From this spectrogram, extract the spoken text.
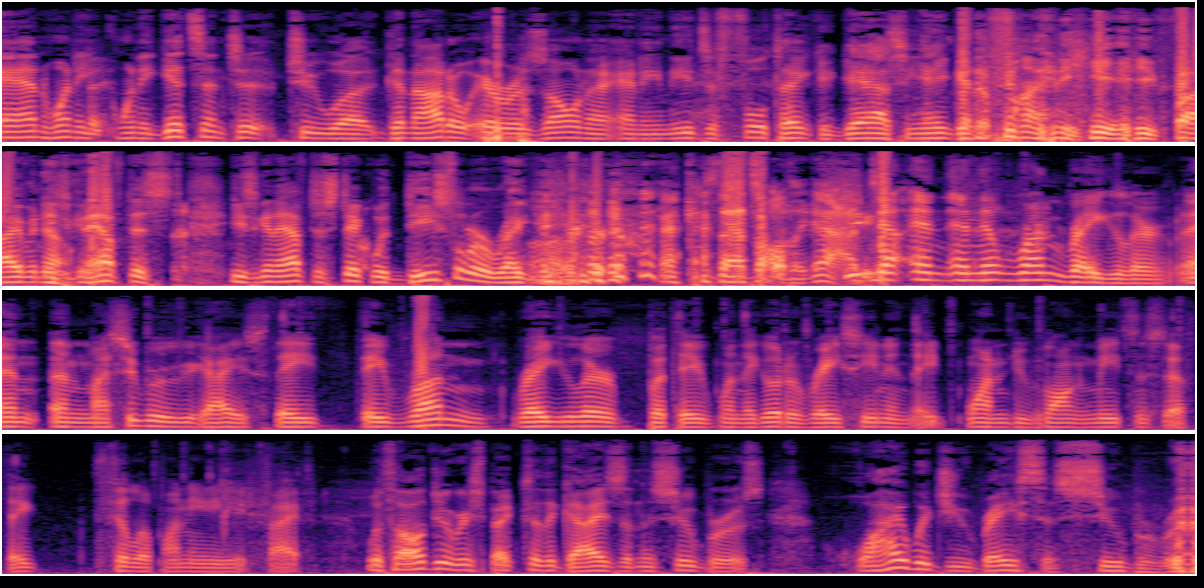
And when he when he gets into to uh, Ganado, Arizona, and he needs a full tank of gas, he ain't going to find E85, and he's going to have to he's going to have to stick with diesel or regular because that's all they got. Now, and and they'll run regular, and and my Subaru guys they they run regular, but they when they go to racing and they want to do long meets and stuff, they fill up on E E85. With all due respect to the guys in the Subarus, why would you race a Subaru?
